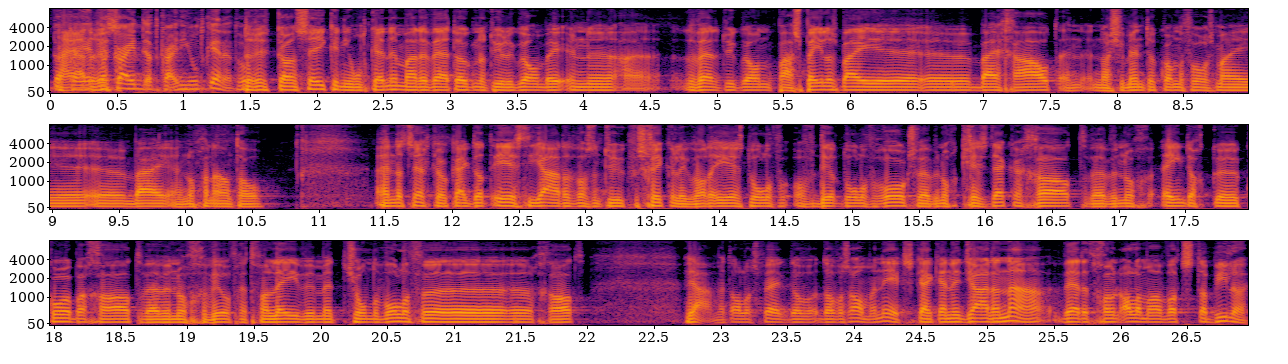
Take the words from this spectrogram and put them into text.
Dat, ja, kan, je, dat, kan je, dat kan je niet ontkennen, toch? Is- kan zeker niet ontkennen, maar er werd ook natuurlijk wel een, een, eh, er werden natuurlijk wel een paar spelers bij, eh, eh, bij gehaald. En Nascimento kwam er volgens mij eh, eh, bij en nog een aantal. En dat zeg ik ook. Kijk, dat eerste jaar dat was natuurlijk verschrikkelijk. We hadden eerst Dolph, of Dolph Rooks, we hebben nog Chris Dekker gehad. We hebben nog één dag Korba gehad. We hebben nog Wilfred van Leeuwen met John de Wolf eh, eh, gehad. Ja, met alle respect, dat, dat was allemaal niks. Kijk, en het jaar daarna werd het gewoon allemaal wat stabieler.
